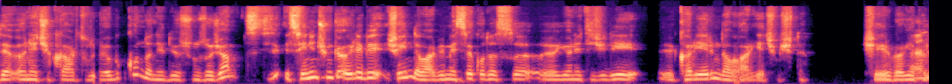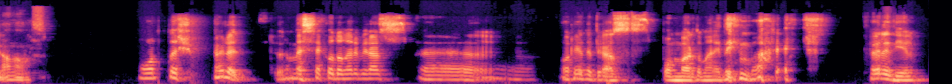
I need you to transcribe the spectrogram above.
de öne çıkartılıyor. Bu konuda ne diyorsunuz hocam? Senin çünkü öyle bir şeyin de var, bir meslek odası e, yöneticiliği e, kariyerin de var geçmişte. Şehir bölge ben, planlaması. Orada şöyle diyorum. Meslek odaları biraz e, oraya da biraz bombardıman edeyim bari. şöyle diyelim.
